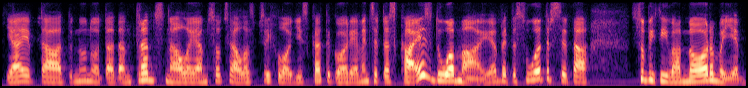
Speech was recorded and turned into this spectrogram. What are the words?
Jā, ja tādu nu, no tādām tradicionālajām sociālās psiholoģijas kategorijām. Viens ir tas, kā es domāju, ja, bet tas otrs ir tā subjektīvā norma, jeb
